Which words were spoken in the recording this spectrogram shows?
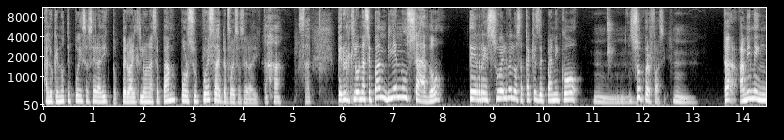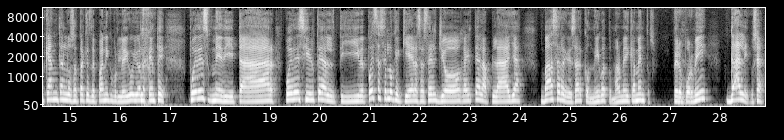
a lo que no te puedes hacer adicto. Pero al clonazepam, por supuesto que te puedes hacer adicto. Ajá, exacto. Pero el clonazepam bien usado te resuelve los ataques de pánico mm. súper fácil. Mm. a mí me encantan los ataques de pánico porque le digo yo a la gente, puedes meditar, puedes irte al Tíbet, puedes hacer lo que quieras, hacer yoga, irte a la playa, vas a regresar conmigo a tomar medicamentos. Pero por mí, dale, o sea,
